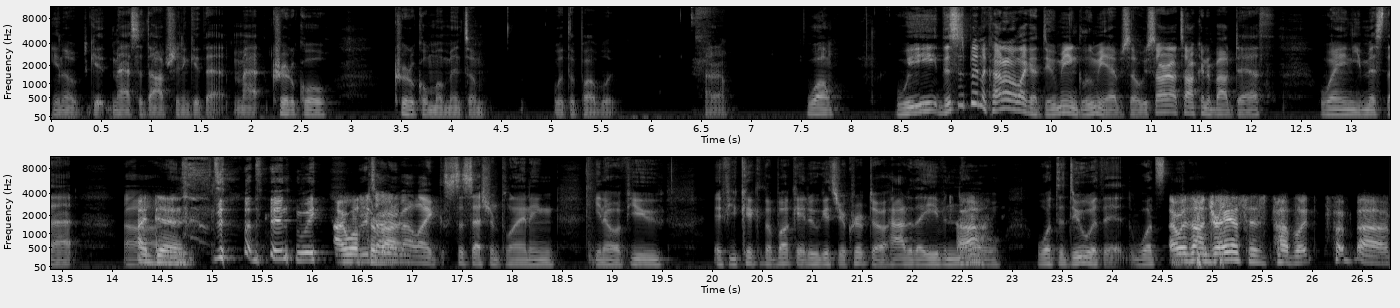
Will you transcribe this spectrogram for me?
you know, get mass adoption and get that critical critical momentum with the public. I don't know. Well, we this has been a kind of like a doomy and gloomy episode. We started out talking about death. Wayne, you missed that. Uh, I did. then we I will we were survive. talking about like secession planning. You know, if you if you kick the bucket, who gets your crypto? How do they even know what to do with it? What's Ah. That was Andreas's public. Uh,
